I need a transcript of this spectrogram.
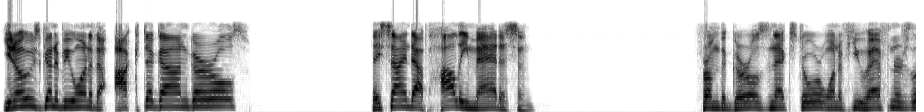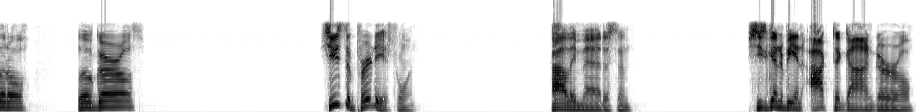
You know who's going to be one of the Octagon girls? They signed up Holly Madison from the girls next door, one of Hugh Hefner's little little girls. She's the prettiest one. Holly Madison. She's going to be an octagon girl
